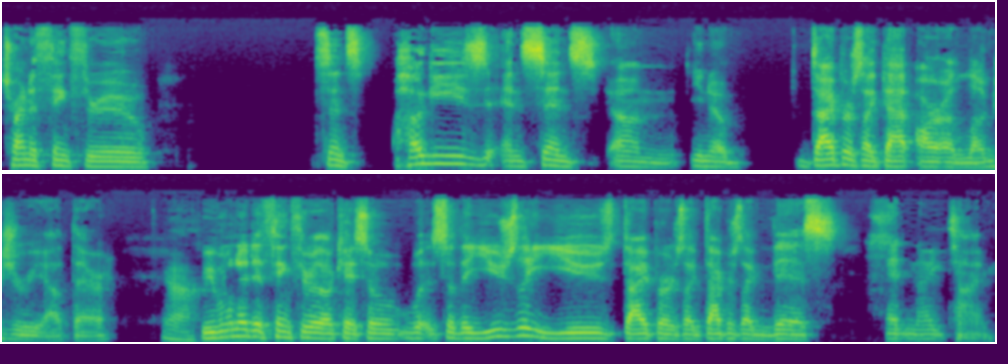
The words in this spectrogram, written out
trying to think through since huggies and since um, you know diapers like that are a luxury out there. Yeah. We wanted to think through okay so so they usually use diapers like diapers like this at nighttime.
